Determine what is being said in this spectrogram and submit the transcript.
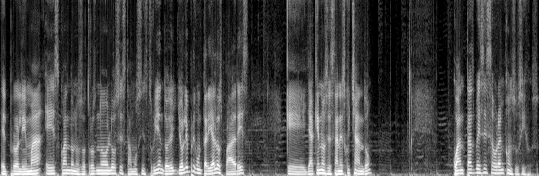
El problema es cuando nosotros no los estamos instruyendo. Yo- le preguntaría a los padres que ya que nos están escuchando, ¿cuántas veces oran con sus hijos?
